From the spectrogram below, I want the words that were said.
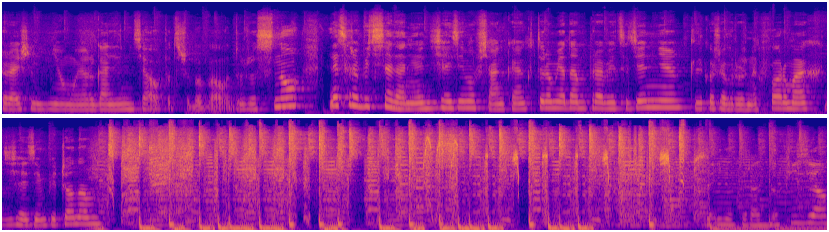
Wczorajszym dniu mój organizm ciało potrzebowało dużo snu. Lecę robić śniadanie. Dzisiaj zjem owsiankę, którą jadam prawie codziennie, tylko że w różnych formach. Dzisiaj zjem pieczoną. Idę teraz do fizjo.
